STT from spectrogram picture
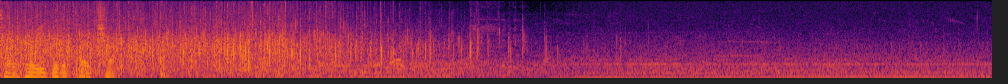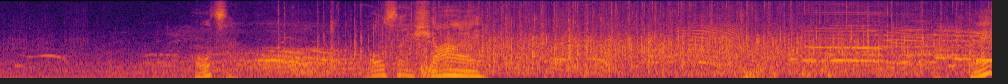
A very good approach. Also, also shy. Okay.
